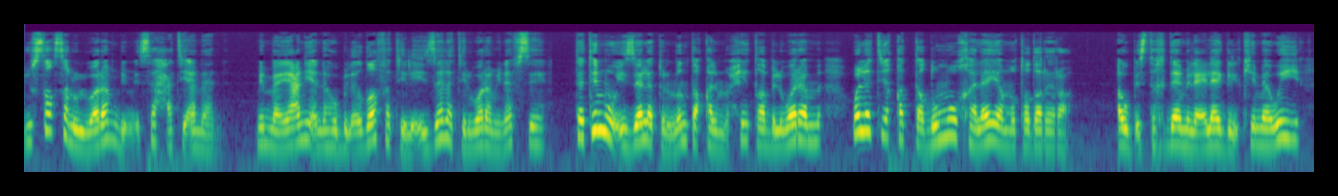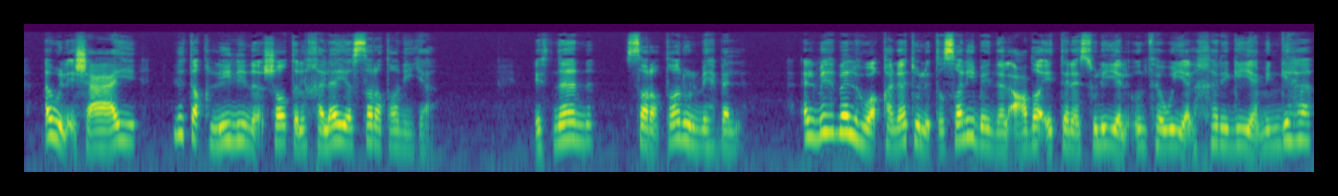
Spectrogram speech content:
يستأصل الورم بمساحة أمان مما يعني أنه بالإضافة لإزالة الورم نفسه تتم إزالة المنطقة المحيطة بالورم والتي قد تضم خلايا متضررة أو باستخدام العلاج الكيماوي أو الإشعاعي لتقليل نشاط الخلايا السرطانية. اثنان سرطان المهبل المهبل هو قناة الاتصال بين الأعضاء التناسلية الأنثوية الخارجية من جهة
